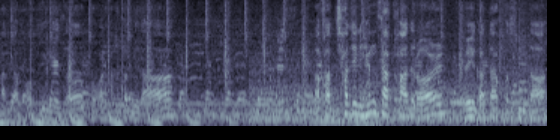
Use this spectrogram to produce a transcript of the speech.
갖다 뽑기 위해서 보관하는 겁니다. 아까 찾은 행사 카드를 여기 갖다 꽂습니다.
